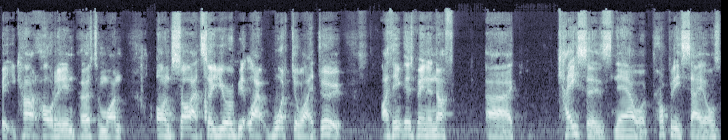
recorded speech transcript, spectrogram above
but you can't hold an in person one on site. So you're a bit like, what do I do? I think there's been enough uh, cases now of property sales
